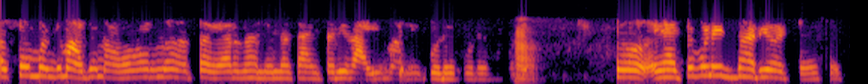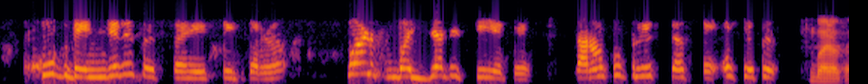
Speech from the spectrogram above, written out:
असं म्हणजे माझ्या नावावरनं तयार झालेलं काहीतरी राईम आहे पुढे पुढे. ह्याचं पण एक भारी वाटतं असं. खूप डेंजरस असतं हे स्किट करणं. पण मज्जा तितकी येते. कारण खूप रिस्क असते. बरोबर.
